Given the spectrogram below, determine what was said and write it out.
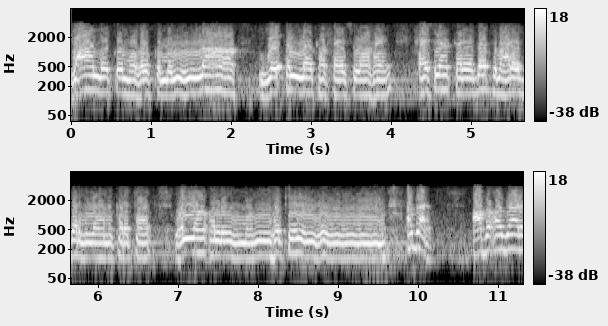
ذالکم حکم اللہ یہ اللہ کا فیصلہ ہے۔ فیصلہ کرے گا، تمہارے درمیان کرتا ہے۔ اللہ علیم حکیم اگر، اب اگر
